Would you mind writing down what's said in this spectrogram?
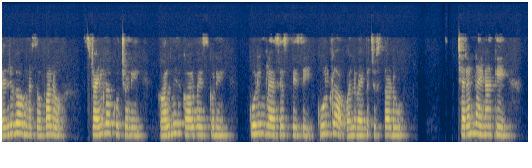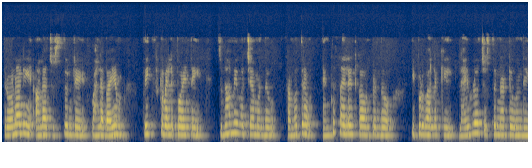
ఎదురుగా ఉన్న సోఫాలో స్టైల్గా కూర్చొని కాల్ మీద కాల్ వేసుకొని కూలింగ్ గ్లాసెస్ తీసి కూల్గా వాళ్ళ వైపు చూస్తాడు. చరణ్ నైనాకి ద్రోణాన్ని అలా చూస్తుంటే వాళ్ళ భయం పీక్స్కి వెళ్ళిపోయింది. సునామీ వచ్చే ముందు సముద్రం ఎంత సైలెంట్గా ఉంటుందో ఇప్పుడు వాళ్ళకి లైవ్లో చూస్తున్నట్టు ఉంది.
